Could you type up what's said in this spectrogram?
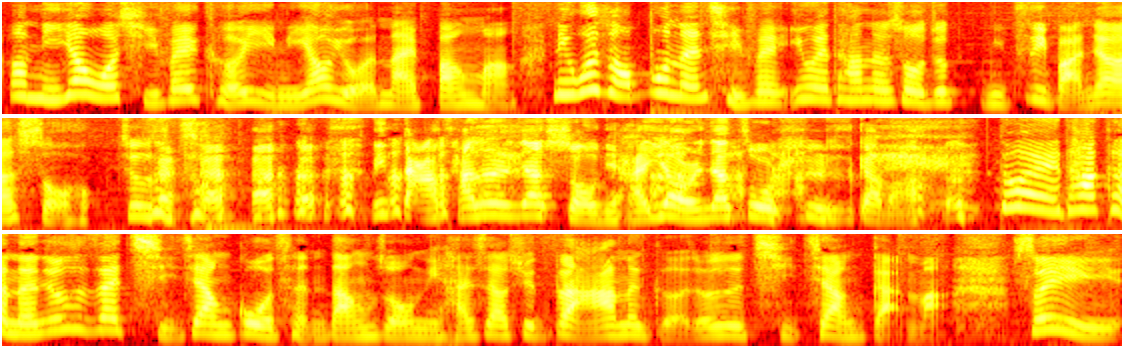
啊！你要我起飞可以，你要有人来帮忙，你为什么不能起飞？因为他那时候就你自己把人家的手就是。你打残了人家手，你还要人家做事 是干嘛？对他可能就是在起降过程当中，你还是要去拉那个就是起降杆嘛，所以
